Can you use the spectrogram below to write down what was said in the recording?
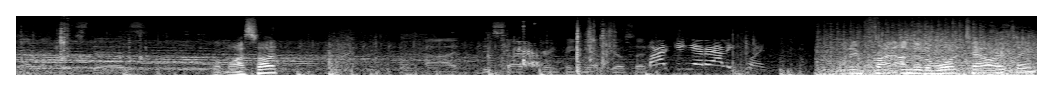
go around the stairs. What, my side? Uh, this side, green ping, yep, your side. Marking a rally point. One in front, under the water tower, I think.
